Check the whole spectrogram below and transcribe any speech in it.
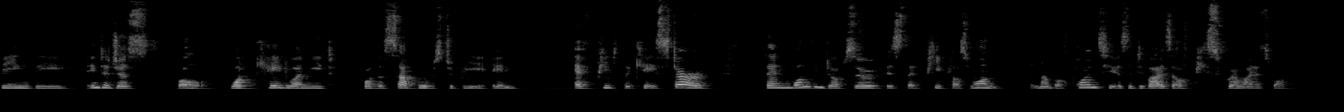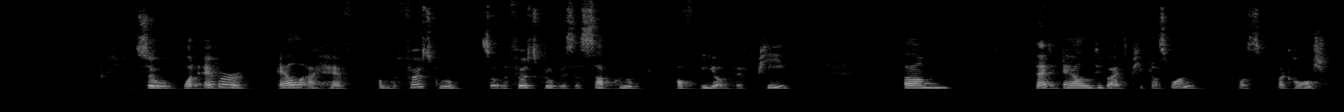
being the integers, well, what k do I need for the subgroups to be in fp to the k star, then one thing to observe is that p plus 1, the number of points here, is a divisor of p squared minus 1. So whatever L I have from the first group, so the first group is a subgroup of E of fp, um, that L divides p plus 1, because Lagrange,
